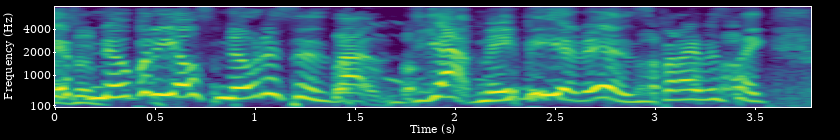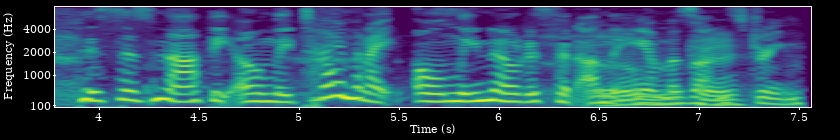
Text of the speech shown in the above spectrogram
is if a- nobody else notices that, yeah, maybe it is. But I was like, this is not the only time, and I only notice it on the Oh, Amazon stream.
